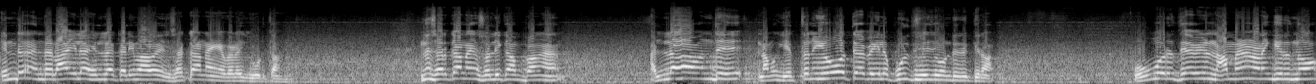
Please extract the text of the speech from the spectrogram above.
என்ற இந்த லாயிலா இல்லா களிமாவை சக்கா நாயை விலக்கி கொடுத்தாங்க. இன்னும் சர்க்கார் நாங்கள் சொல்லி காமிப்பாங்க. அல்லாஹ் வந்து நமக்கு எத்தனையோ தேவைகளை பூர்த்தி செய்து கொண்டு இருக்கிறான் ஒவ்வொரு தேவையும் நாம் என்ன நினைக்கிருந்தோம்?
